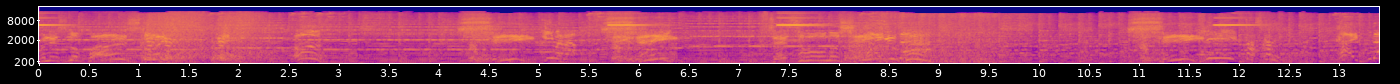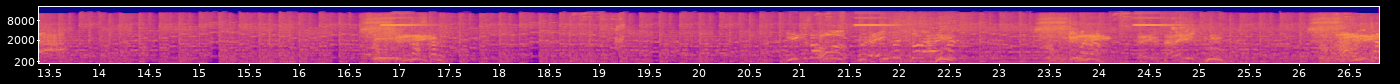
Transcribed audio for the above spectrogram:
灼熱のバーンストライおう今だレウタレイク絶望のシングフォ助かる回復だ助かる行くぞフレイムストライブ今だレウタレイ回復だ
